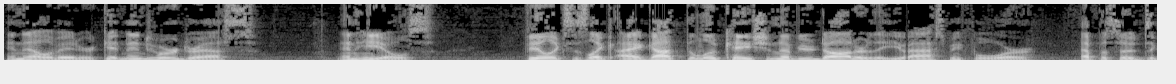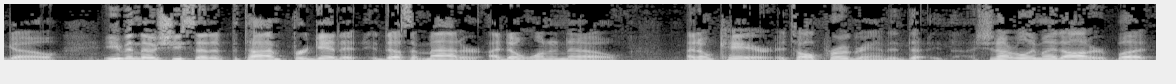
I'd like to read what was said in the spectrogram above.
in the elevator, getting into her dress and heels. Felix is like, I got the location of your daughter that you asked me for episodes ago. Even though she said at the time, forget it, it doesn't matter. I don't want to know. I don't care. It's all programmed. It, she's not really my daughter, but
